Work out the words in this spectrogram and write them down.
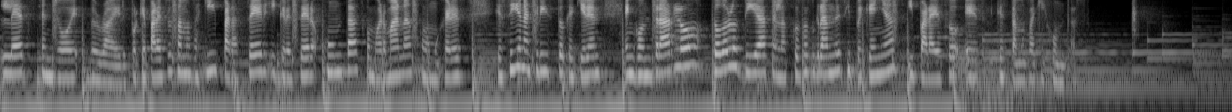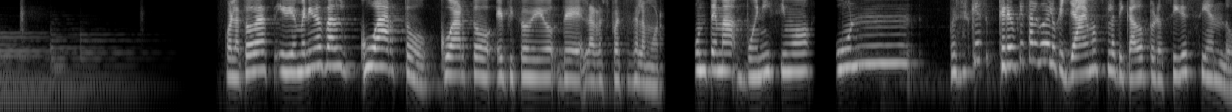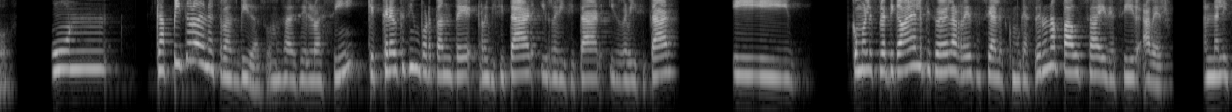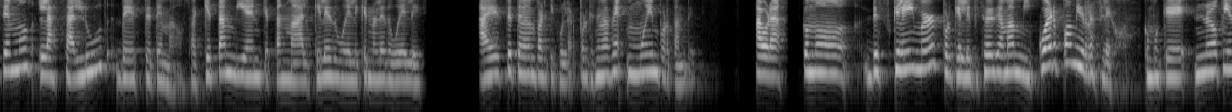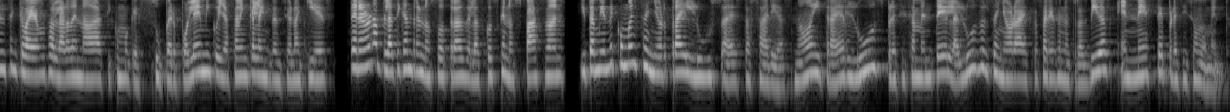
let's enjoy the ride, porque para eso estamos aquí, para ser y crecer juntas como hermanas, como mujeres que siguen a Cristo, que quieren encontrarlo todos los días en las cosas grandes y pequeñas, y para eso es que estamos aquí juntas. Hola a todas y bienvenidas al cuarto, cuarto episodio de La Respuesta es el Amor. Un tema buenísimo, un pues es que creo que es algo de lo que ya hemos platicado, pero sigue siendo un capítulo de nuestras vidas, vamos a decirlo así, que creo que es importante revisitar y revisitar y revisitar. Y como les platicaba en el episodio de las redes sociales, como que hacer una pausa y decir, a ver, analicemos la salud de este tema, o sea, qué tan bien, qué tan mal, qué le duele, qué no le duele a este tema en particular, porque se me hace muy importante. Ahora, como disclaimer, porque el episodio se llama Mi cuerpo, mi reflejo. Como que no piensen que vayamos a hablar de nada así como que súper polémico. Ya saben que la intención aquí es tener una plática entre nosotras de las cosas que nos pasan y también de cómo el Señor trae luz a estas áreas, ¿no? Y traer luz, precisamente la luz del Señor a estas áreas de nuestras vidas en este preciso momento.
